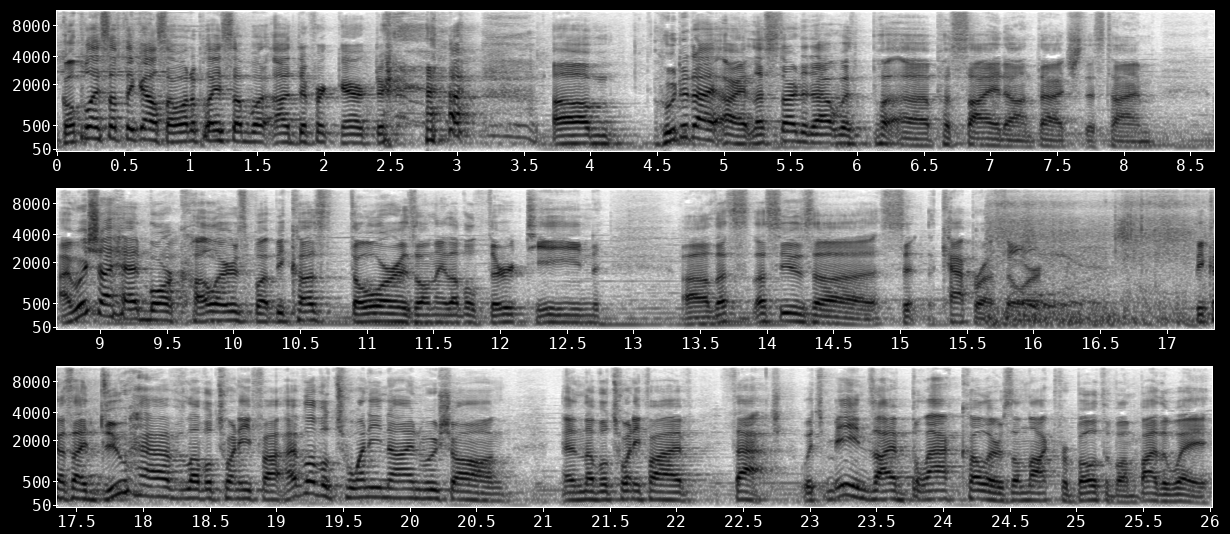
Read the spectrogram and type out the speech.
Go play something else. I want to play some a different character. um, who did I? All right, let's start it out with uh, Poseidon Thatch this time. I wish I had more colors, but because Thor is only level 13, uh, let's let's use uh, Capra Thor because I do have level 25. I have level 29 Wushang and level 25 Thatch, which means I have black colors unlocked for both of them. By the way,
